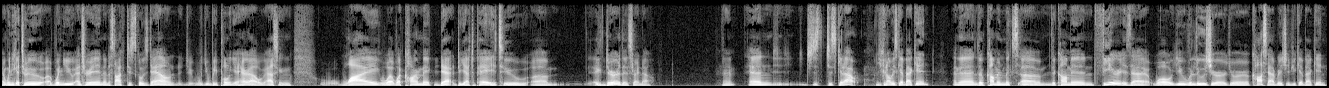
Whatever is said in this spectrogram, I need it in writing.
And when you get to uh, when you enter in and the stock just goes down, you, you'll be pulling your hair out, asking why, what, what karmic debt do you have to pay to um, endure this right now? Right? And just just get out. You can always get back in. And then the common mix, um, the common fear is that well, you would lose your your cost average if you get back in.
